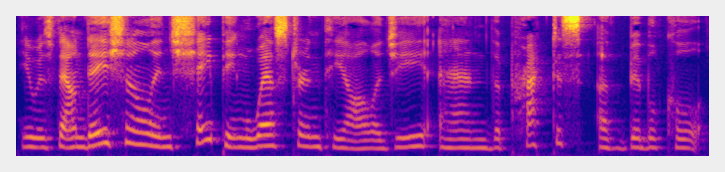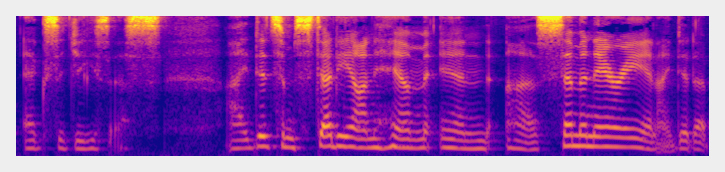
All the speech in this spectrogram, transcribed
He was foundational in shaping Western theology and the practice of biblical exegesis. I did some study on him in uh, seminary and I did a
